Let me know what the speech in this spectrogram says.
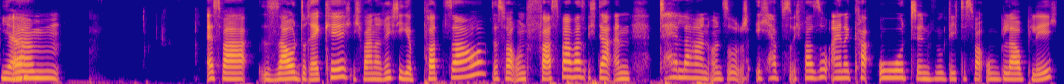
Ja. Ähm, es war saudreckig. Ich war eine richtige Potsau. Das war unfassbar, was ich da an Tellern und so. Ich habe so, ich war so eine Chaotin, wirklich. Das war unglaublich.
